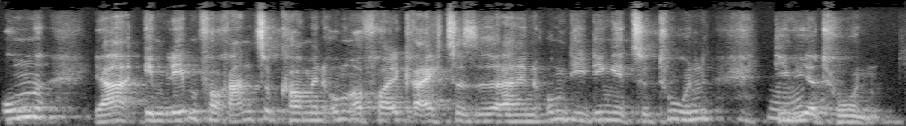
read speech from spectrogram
Um ja im Leben voranzukommen, um erfolgreich zu sein, um die Dinge zu tun, die mhm. wir tun.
